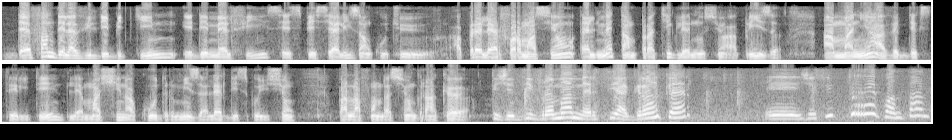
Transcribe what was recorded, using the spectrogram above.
Des femmes de la ville de Bitkin et de Melfi se spécialisent en couture. Après leur formation, elles mettent en pratique les notions apprises en maniant avec dextérité les machines à coudre mises à leur disposition par la Fondation Grand Cœur. Je dis vraiment merci à Grand Cœur et je suis très contente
